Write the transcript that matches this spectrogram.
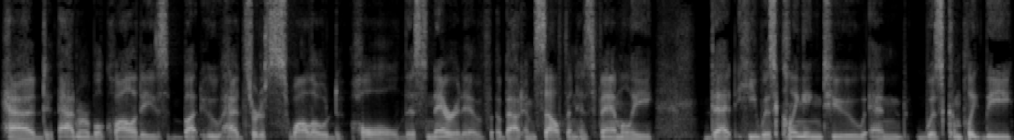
had admirable qualities, but who had sort of swallowed whole this narrative about himself and his family that he was clinging to and was completely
